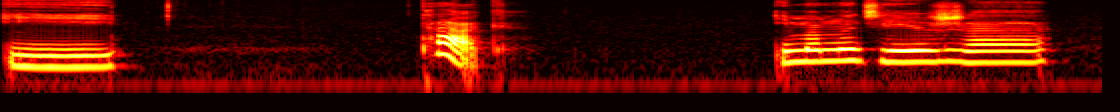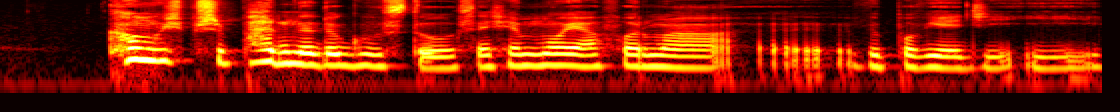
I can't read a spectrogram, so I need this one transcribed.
I tak. I mam nadzieję, że komuś przypadnę do gustu, w sensie moja forma e, wypowiedzi i,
